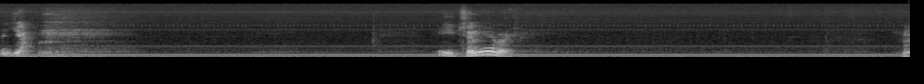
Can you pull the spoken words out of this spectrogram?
Yeah. It's and every. Hmm.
